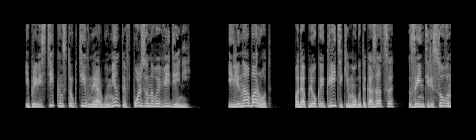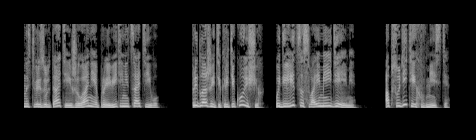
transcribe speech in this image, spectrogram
и привести конструктивные аргументы в пользу нововведений. Или наоборот, подоплекой критики могут оказаться заинтересованность в результате и желание проявить инициативу. Предложите критикующих поделиться своими идеями. Обсудите их вместе.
